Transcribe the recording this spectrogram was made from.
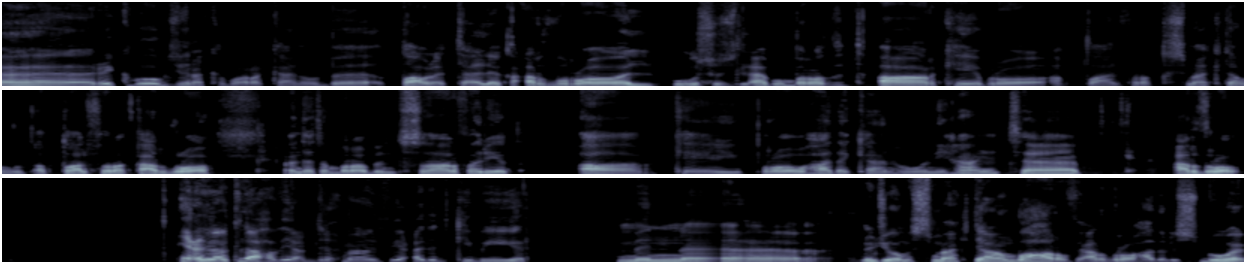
آه... ريك بوغز وناكامورا كانوا بطاولة تعليق عرض Raw الاوسوس لعبوا مباراة ضد RK-Bro أبطال فرق SmackDown ضد أبطال فرق عرض Raw. انتهت المباراة بانتصار فريق RK-Bro هذا كان هو نهاية آه... عرض Raw. يعني لو تلاحظ يا عبد الرحمن في عدد كبير من آه، نجوم SmackDown ظهروا في عرض Raw هذا الأسبوع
